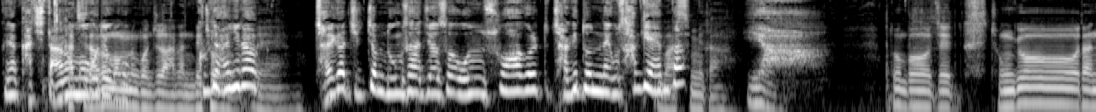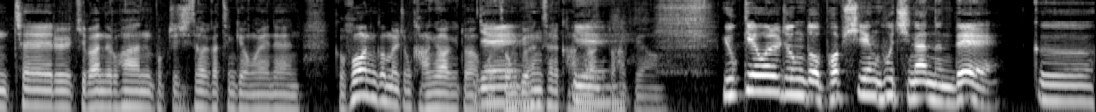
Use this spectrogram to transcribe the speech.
그냥 같이 나눠 같이 먹으려고 나눠 먹는 건 줄 알았는데 그게 저는, 아니라 네. 자기가 직접 농사지어서 온 수확을 또 자기 돈 내고 사게 한다. 맞습니다. 이야. 또 뭐 이제 종교 단체를 기반으로 한 복지 시설 같은 경우에는 그 후원금을 좀 강요하기도 하고 예. 종교 행사를 강요하기도 예. 하고요. 6개월 정도 법 시행 후 지났는데 그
